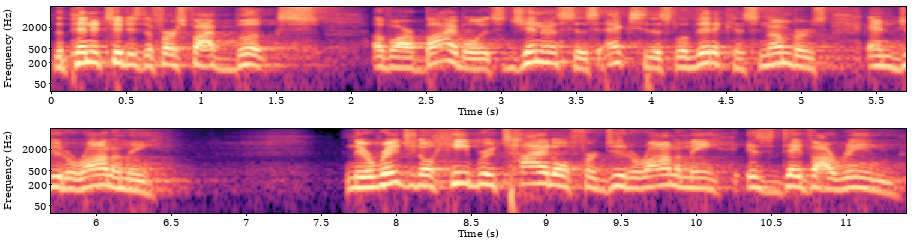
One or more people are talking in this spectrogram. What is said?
The Pentateuch is the first five books of our Bible. It's Genesis, Exodus, Leviticus, Numbers, and Deuteronomy. And the original Hebrew title for Deuteronomy is Devarim.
